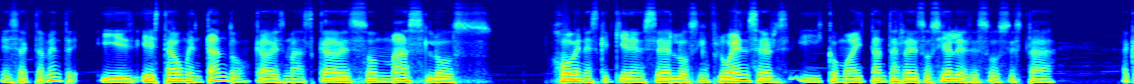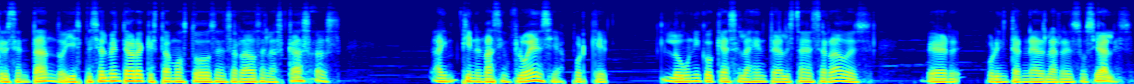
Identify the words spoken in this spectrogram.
Exactamente. Y, y, está aumentando cada vez más. Cada vez son más los jóvenes que quieren ser los influencers y como hay tantas redes sociales, eso se está acrecentando. Y especialmente ahora que estamos todos encerrados en las casas, tienen más influencia, porque lo único que hace la gente al estar encerrado es ver por internet las redes sociales.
